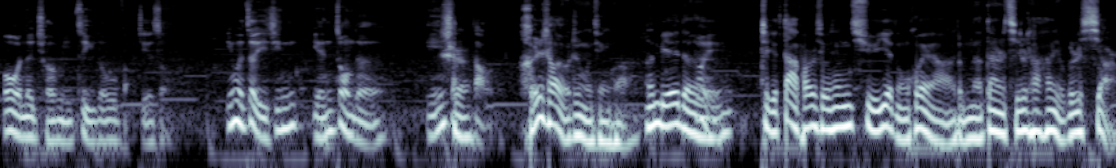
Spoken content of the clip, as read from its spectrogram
欧文的球迷自己都无法接受，因为这已经严重的影响到了。很少有这种情况。NBA 的这个大牌球星去夜总会啊什么的，但是其实他还有根线儿，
